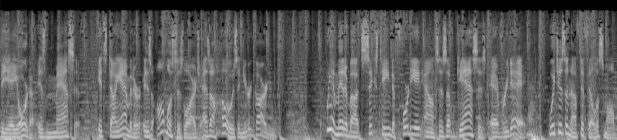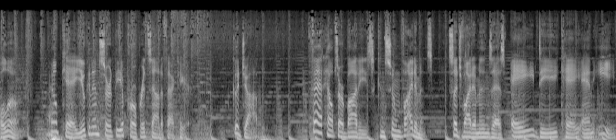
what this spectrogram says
The aorta is massive. Its diameter is almost as large as a hose in your garden. We emit about 16 to 48 ounces of gases every day, which is enough to fill a small balloon. Okay, you can insert the appropriate sound effect here. Good job. Fat helps our bodies consume vitamins, such vitamins as A, D, K, and E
